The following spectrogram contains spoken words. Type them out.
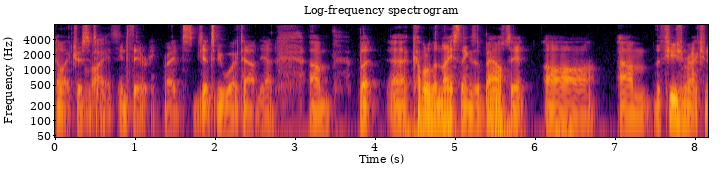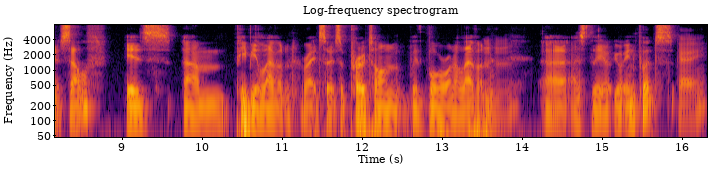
electricity. Right. In theory, right? It's yet to be worked out yet. Um, but a couple of the nice things about it are um, the fusion reaction itself is um, PB11, right? So it's a proton with boron 11 uh, as the your inputs. okay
